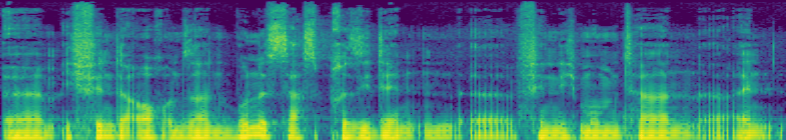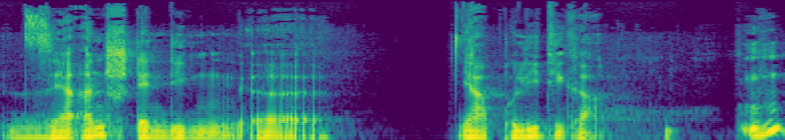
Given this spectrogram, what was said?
Ähm, ich finde auch unseren Bundestagspräsidenten, äh, finde ich momentan äh, einen sehr anständigen äh, ja, Politiker. Mhm.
